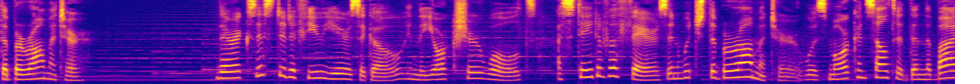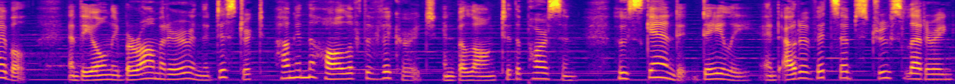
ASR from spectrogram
The Barometer. There existed a few years ago, in the Yorkshire wolds, a state of affairs in which the barometer was more consulted than the Bible, and the only barometer in the district hung in the hall of the vicarage and belonged to the parson, who scanned it daily, and out of its abstruse lettering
